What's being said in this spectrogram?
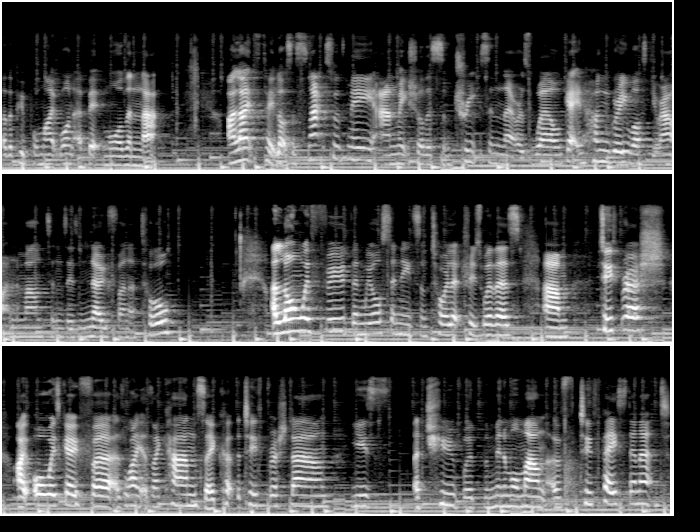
Other people might want a bit more than that. I like to take lots of snacks with me and make sure there's some treats in there as well. Getting hungry whilst you're out in the mountains is no fun at all. Along with food, then we also need some toiletries with us. Um, toothbrush, I always go for as light as I can, so cut the toothbrush down, use a tube with the minimal amount of toothpaste in it.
